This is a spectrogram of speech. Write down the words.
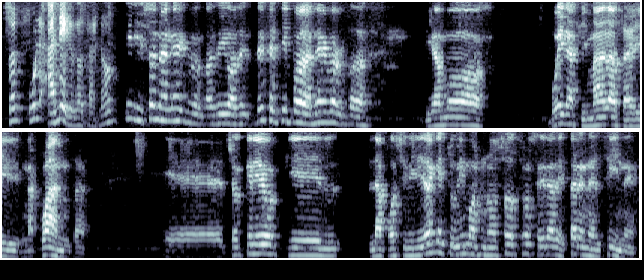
Son una, anécdotas, ¿no? Sí, son anécdotas, digo, de, de ese tipo de anécdotas, digamos, buenas y malas hay unas cuantas. Eh, yo creo que el- la posibilidad que tuvimos nosotros era de estar en el cine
